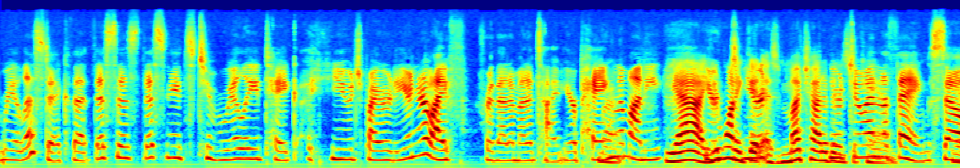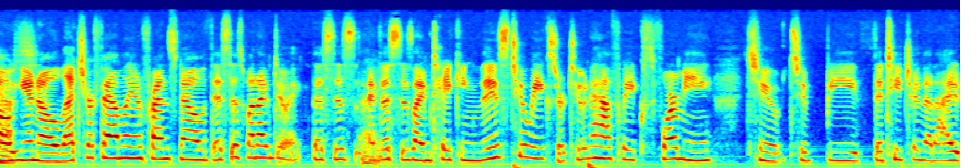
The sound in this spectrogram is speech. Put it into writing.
realistic that this is this needs to really take a huge priority in your life for that amount of time you're paying Right. the money Yeah, you want to get as much out of it you're as you doing can. the thing so Yes. you know let your family and friends know this is what i'm doing this is Right. this is i'm taking these two weeks or two and a half weeks for me to to be the teacher that i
